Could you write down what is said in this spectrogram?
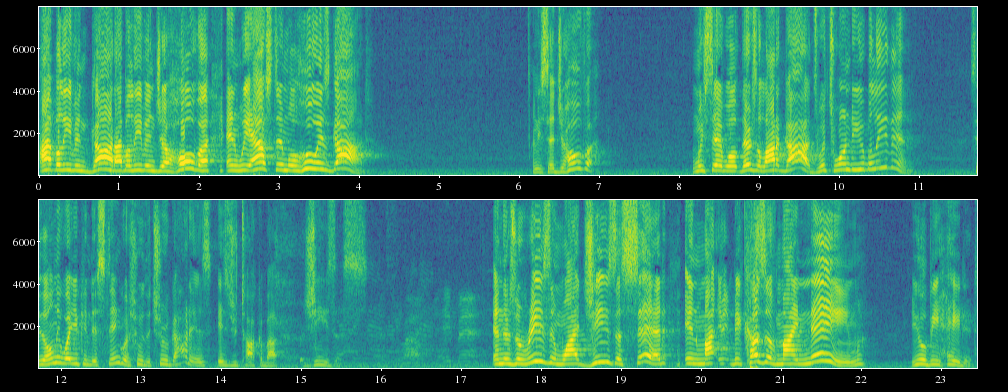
I believe in God, I believe in Jehovah. And we asked him, Well, who is God? And he said, Jehovah. And we said, well, there's a lot of gods. Which one do you believe in? See, the only way you can distinguish who the true God is is you talk about Jesus. And there's a reason why Jesus said, in my, because of my name, you'll be hated.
